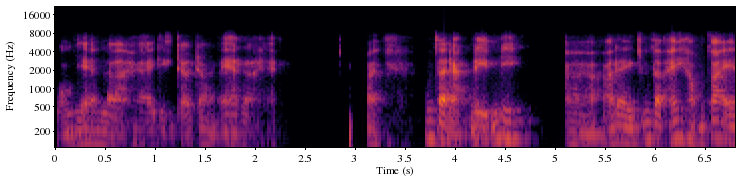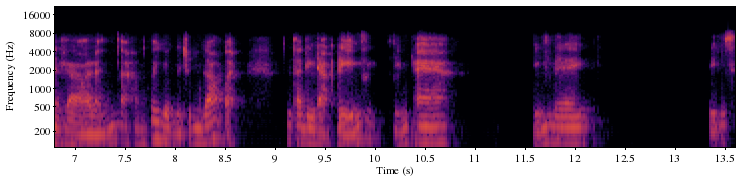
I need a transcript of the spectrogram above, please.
cuộn dây L2 điện trở trong R2 Rồi. chúng ta đặt điểm đi. À, ở đây chúng ta thấy không có R là chúng ta không có dùng chung góc rồi. Chúng ta đi đặt điểm điểm A điểm B điểm C.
